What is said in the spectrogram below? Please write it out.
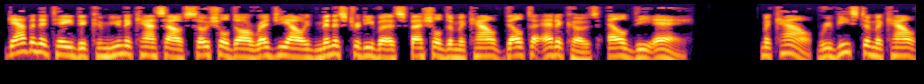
Gabinete de Comunicação Social da Região Administrativa Especial de Macau Delta Eticos, LDA. Macau, Revista Macau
